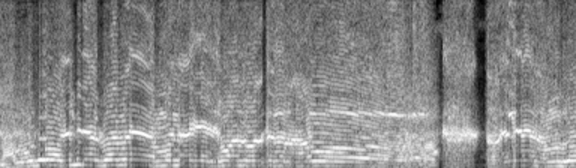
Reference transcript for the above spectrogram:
ನಮ್ದು ಹಳ್ಳಿ ಸ್ವಾಮಿ ನಮ್ಮನ್ನಾಗಿ ಯಜಮಾನ್ ಅಂತ ನಾವು ಹಳ್ಳಿ ನಮ್ದು.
